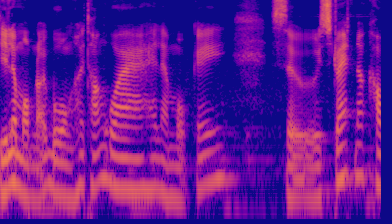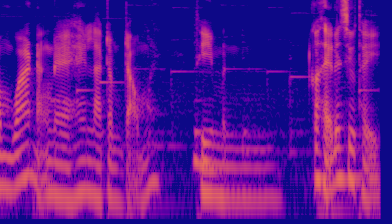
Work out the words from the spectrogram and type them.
chỉ là một nỗi buồn hơi thoáng qua hay là một cái sự stress nó không quá nặng nề hay là trầm trọng ấy thì ừ. mình có thể đến siêu thị.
